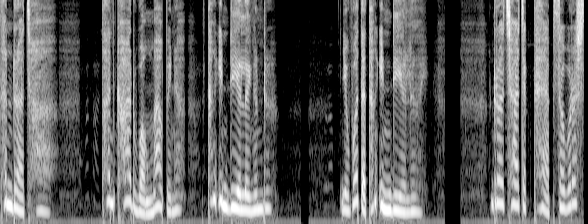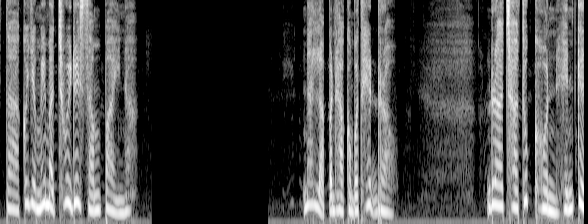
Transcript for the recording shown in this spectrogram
ท่านราชา ท่านคาดหวังมากไปนะ ทั้งอินเดียเลยงั้นหรืออย่าว่าแต่ทั้งอินเดียเลย ราชาจากแถบสวรัชตาก็ยังไม่มาช่วยด้วยซ้ำไปนะ นั่นแหละปัญหาของประเทศเรา ราชาทุกคนเห็นแก่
